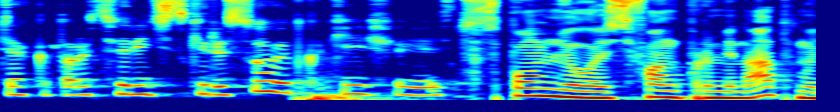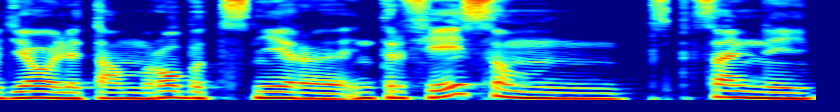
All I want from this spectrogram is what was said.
тех, которые сферически рисуют, какие еще есть? Вспомнилось фан-променад, мы делали там робот с нейроинтерфейсом, специальный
